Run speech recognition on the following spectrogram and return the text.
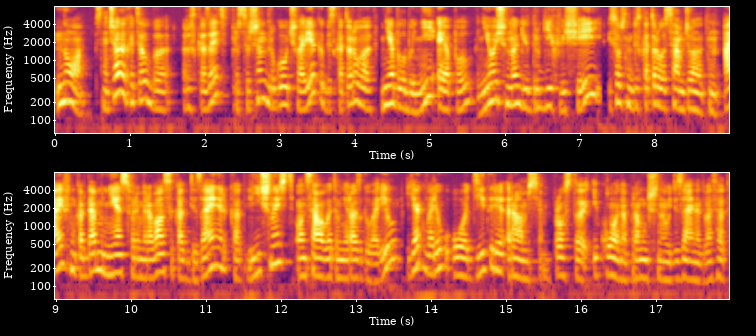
Но сначала я хотела бы рассказать про совершенно другого человека, без которого не было бы ни Apple, ни очень многих других вещей, и, собственно, без которого сам Джонатан Айв никогда бы не сформировался как дизайнер, как личность. Он сам об этом не раз говорил. Я говорю о Дитере Рамсе, просто икона промышленного дизайна 20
